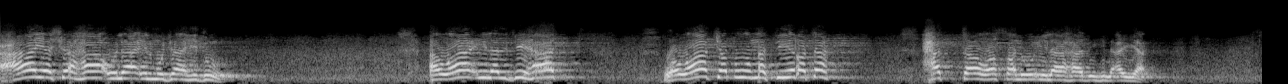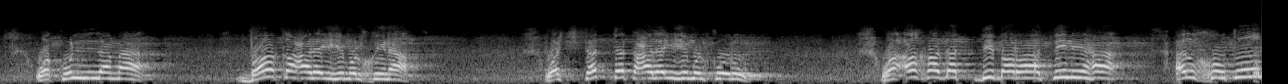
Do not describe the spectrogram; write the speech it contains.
عايش هؤلاء المجاهدون أوائل الجهاد وواكبوا مسيرته حتى وصلوا إلى هذه الأيام. وكلما ضاق عليهم الخناق واشتدت عليهم الكروب وأخذت ببراثنها الخطوب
